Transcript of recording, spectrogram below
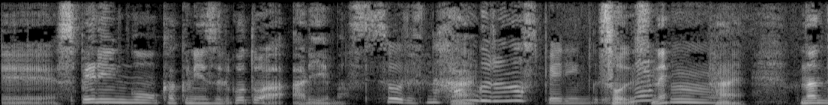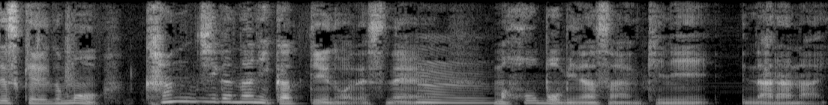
えー、スペリングを確認することはあり得ます。そうですね。ハングルのスペリングですね。そうですね。うん、はい。なんんですけれども漢字が何かっていうのはですね、うん、まあ、ほぼ皆さん気にならない、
